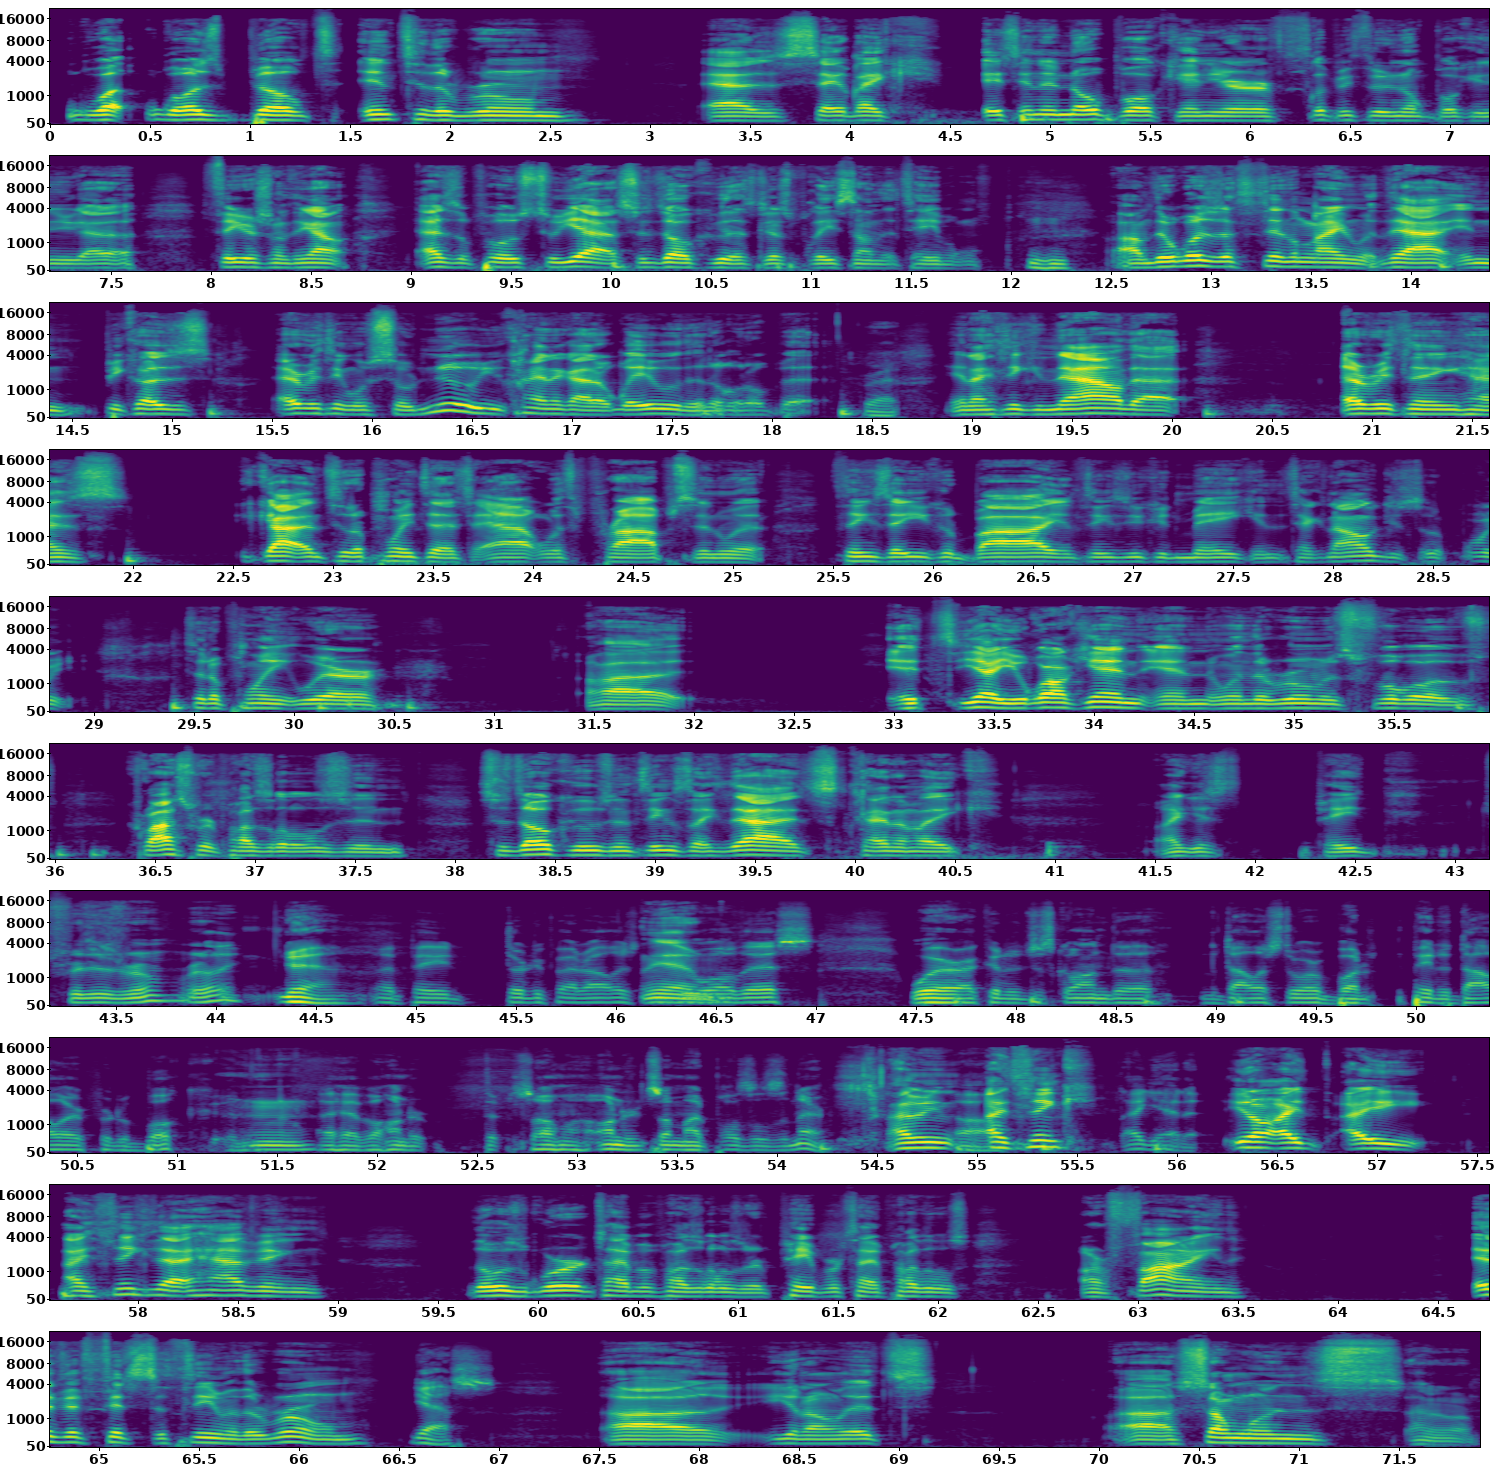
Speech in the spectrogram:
what was built into the room as say like it's in a notebook and you're flipping through the notebook and you gotta figure something out as opposed to yeah sudoku that's just placed on the table. Um, there was a thin line with that and because everything was so new you kind of got away with it a little bit. Right. and I think now that everything has gotten to the point that it's at with props and with things that you could buy and things you could make and the technology is to the point to the point where uh it's yeah, you walk in and when the room is full of crossword puzzles and sudokus and things like that, it's kind of like I just paid for this room, really? Yeah, I paid thirty five dollars to Yeah. do all this, where I could have just gone to the dollar store, but paid a dollar for the book, and I have a hundred some hundred some odd puzzles in there. I mean, Uh, I think I get it. you know, I I I think that having those word type of puzzles or paper type puzzles are fine if it fits the theme of the room. Yes. Uh, you know, it's uh someone's I don't know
